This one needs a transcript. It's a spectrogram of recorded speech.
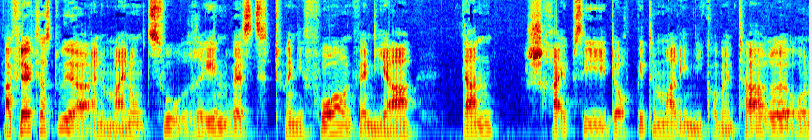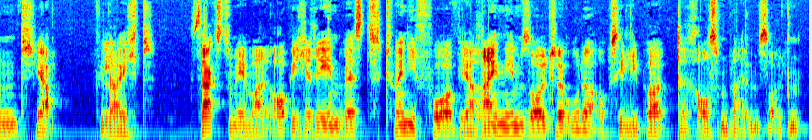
Aber vielleicht hast du ja eine Meinung zu Reinvest24 und wenn ja, dann schreib sie doch bitte mal in die Kommentare und ja, vielleicht Sagst du mir mal, ob ich Reinvest24 wieder reinnehmen sollte oder ob sie lieber draußen bleiben sollten.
